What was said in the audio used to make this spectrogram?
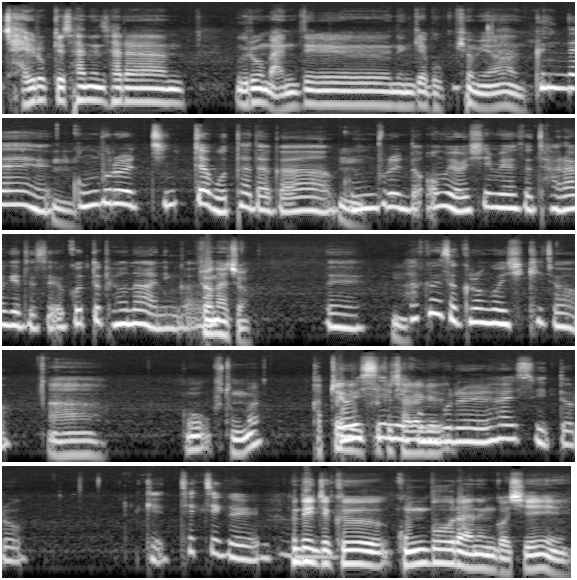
자유롭게 사는 사람으로 만드는 게 목표면 근데 음. 공부를 진짜 못하다가 음. 공부를 너무 열심히 해서 잘하게 됐어요. 그것도 변화 아닌가요? 변하죠. 네 음. 학교에서 그런 건 시키죠. 아, 어 정말? 갑자기 열심히. 공부를 할 수 있도록 이렇게 채찍을 근데 이제 그 공부라는 것이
